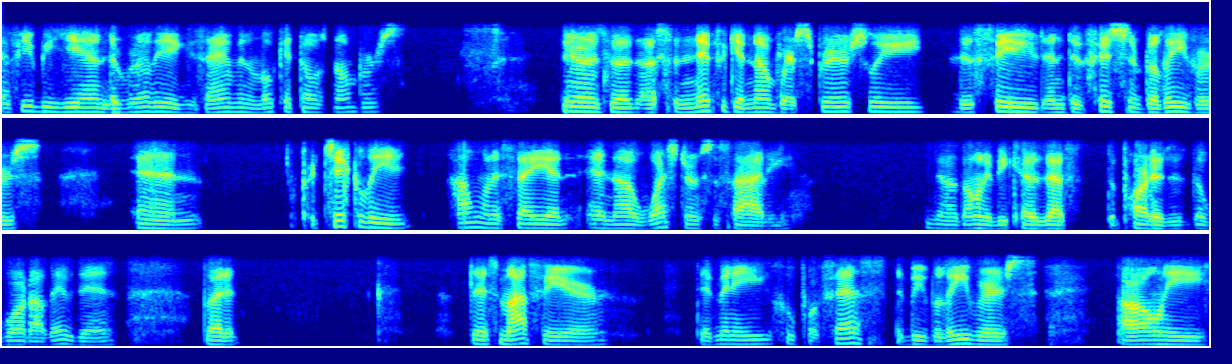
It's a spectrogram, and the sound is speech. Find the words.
if you begin to really examine and look at those numbers, there's a, a significant number of spiritually deceived and deficient believers and particularly I want to say in in uh, Western society, you know, only because that's the part of the world I lived in, but it, it's my fear that many who profess to be believers are only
